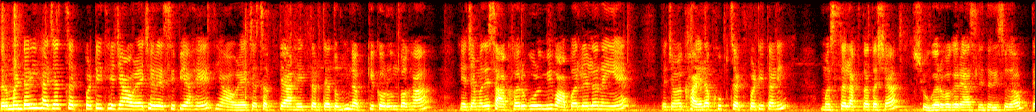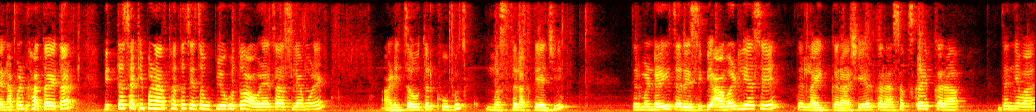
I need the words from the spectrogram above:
तर मंडळी ह्या ज्या चटपटीत हे ज्या आवळ्याच्या रेसिपी आहेत ह्या आवळ्याच्या चकत्या आहेत तर त्या तुम्ही नक्की करून बघा. याच्यामध्ये साखर गुळ मी वापरलेलं नाही आहे त्याच्यामुळे खायला खूप चटपटीत आणि मस्त लागतात अशा. शुगर वगैरे असले तरी सुद्धा. त्यांना पण खाता येतात. पित्तासाठी पण अर्थातच याचा उपयोग होतो आवळ्याचा असल्यामुळे. आणि चव तर खूपच मस्त लागते याची. तर मंडळी जर रेसिपी आवडली असेल तर लाईक करा शेअर करा सबस्क्राईब करा. धन्यवाद.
